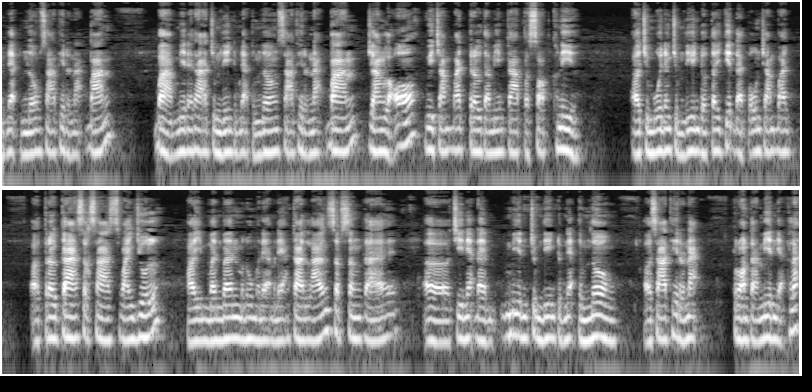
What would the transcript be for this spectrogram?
ទំនាក់ទំនងសាធារណៈបានបាទមានន័យថាជំនាញទំនាក់ទំនងសាធារណៈបានយ៉ាងល្អវាចាំបាច់ត្រូវតែមានការប្រសពគ្នា ជាមួយនឹងជំនាញដតីទៀតដែលបងអូនចាំបាច់ត្រូវការសិក្សាស្វែងយល់ហើយមិនមែនមនុស្សម្នាក់ម្នាក់កើតឡើងសិតសឹងតែជាអ្នកដែលមានជំនាញទំនាក់ទំនងសាធារណៈគ្រាន់តែមានអ្នកខ្លះ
